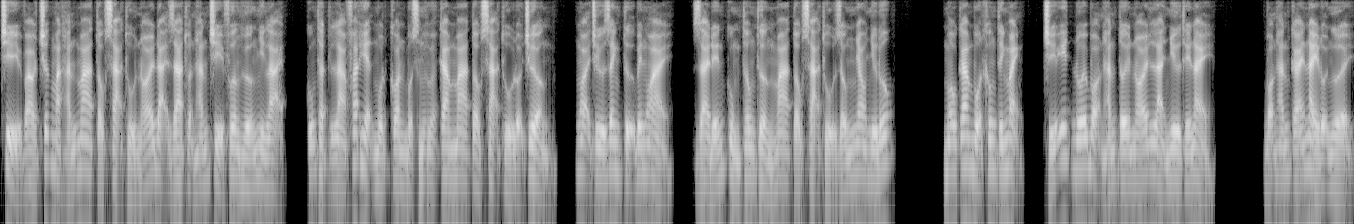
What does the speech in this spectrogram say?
chỉ vào trước mặt hắn ma tộc xạ thủ nói đại gia thuận hắn chỉ phương hướng nhìn lại, cũng thật là phát hiện một con bột sưng cam ma tộc xạ thủ đội trưởng, ngoại trừ danh tự bên ngoài, dài đến cùng thông thường ma tộc xạ thủ giống nhau như lúc. Màu cam bột không tính mạnh chỉ ít đối bọn hắn tới nói là như thế này. Bọn hắn cái này đội người,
